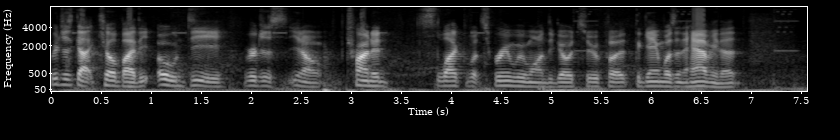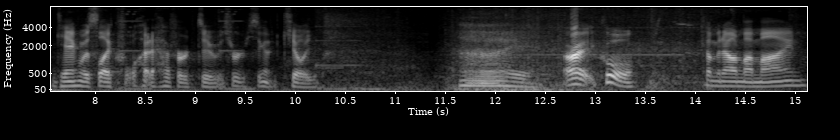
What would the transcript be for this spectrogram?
We just got killed by the OD. We're just, you know, trying to select what screen we wanted to go to, but the game wasn't having it. The game was like, whatever, dudes. We're just gonna kill you. Alright, cool. Coming out of my mind.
